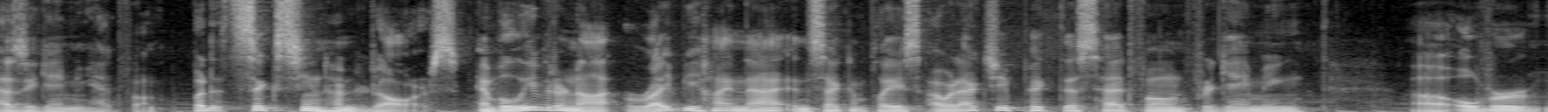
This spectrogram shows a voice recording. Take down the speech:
as a gaming headphone, but it's $1,600. And believe it or not, right behind that in second place, I would actually pick this headphone for gaming uh, over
